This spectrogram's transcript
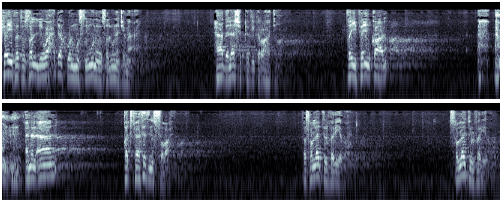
كيف تصلي وحدك والمسلمون يصلون جماعة؟ هذا لا شك في كراهته. طيب فإن قال أنا الآن قد فاتتني الصلاة. فصليت الفريضة. صليت الفريضة.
